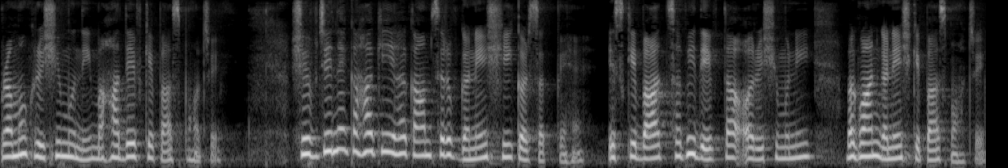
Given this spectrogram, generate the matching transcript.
प्रमुख ऋषि मुनि महादेव के पास पहुँचे। शिवजी ने कहा कि यह काम सिर्फ़ गणेश ही कर सकते हैं। इसके बाद सभी देवता और ऋषि मुनि भगवान गणेश के पास पहुँचे।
